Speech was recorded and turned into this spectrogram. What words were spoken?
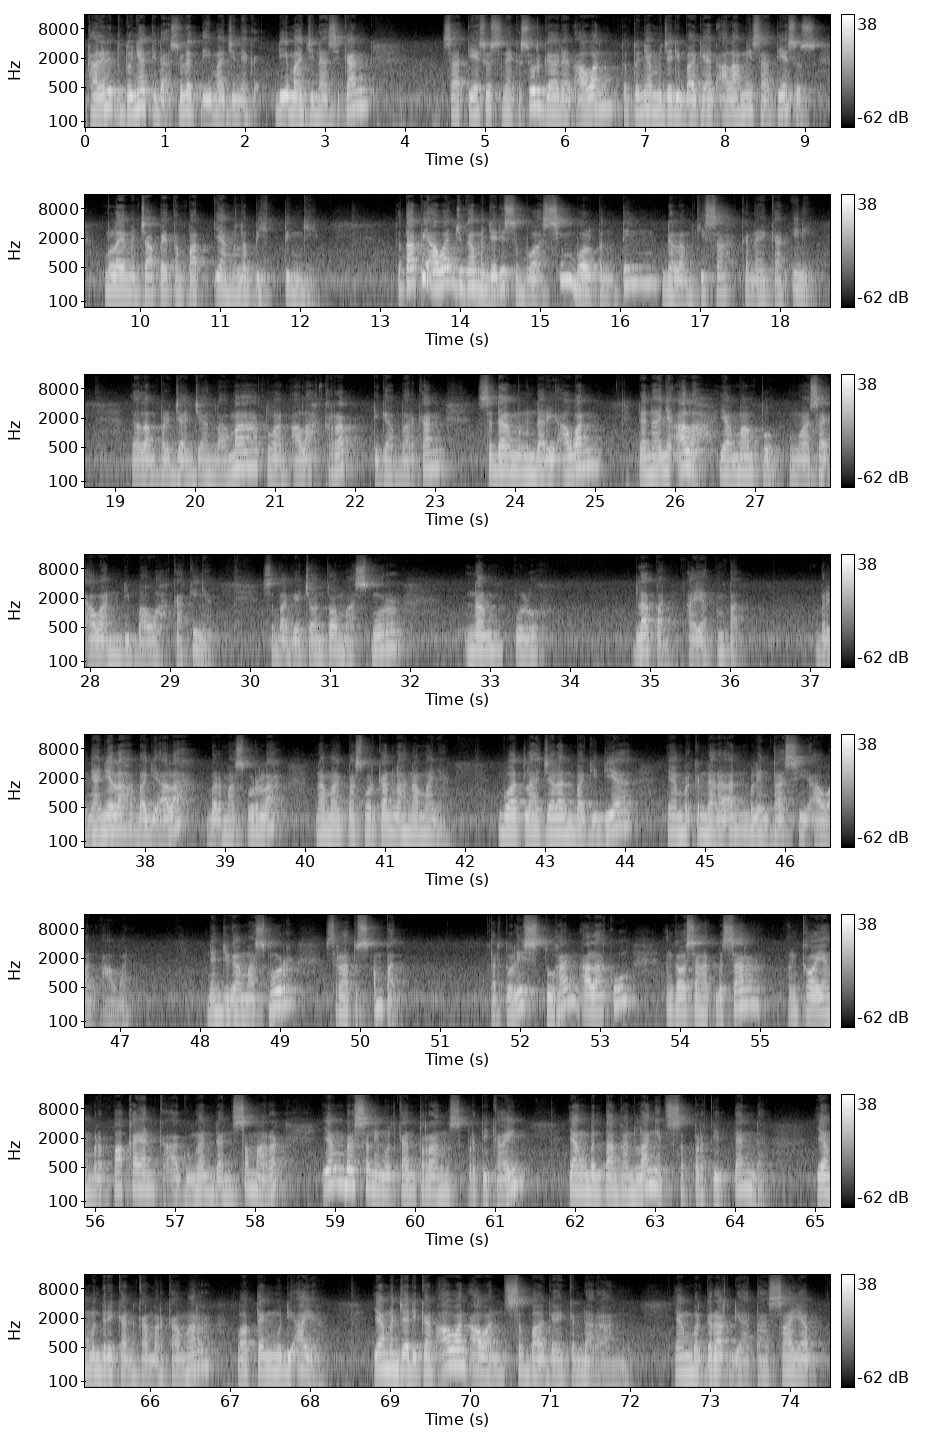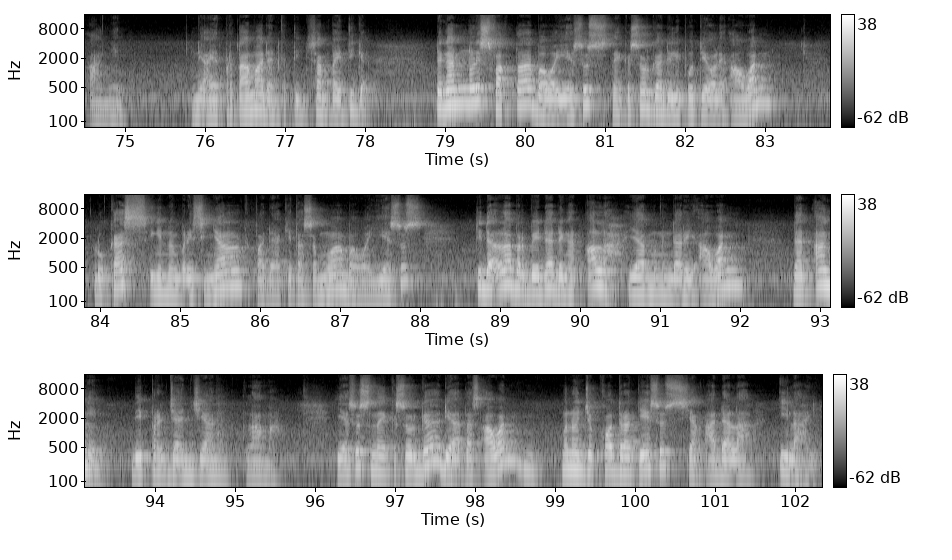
Hal ini tentunya tidak sulit diimajinasikan saat Yesus naik ke surga dan awan tentunya menjadi bagian alami saat Yesus mulai mencapai tempat yang lebih tinggi. Tetapi awan juga menjadi sebuah simbol penting dalam kisah kenaikan ini. Dalam perjanjian lama, Tuhan Allah kerap digambarkan sedang mengendari awan dan hanya Allah yang mampu menguasai awan di bawah kakinya. Sebagai contoh Mazmur 68 ayat 4. Bernyanyilah bagi Allah, bermasmurlah, nama masmurkanlah namanya. Buatlah jalan bagi dia yang berkendaraan melintasi awan-awan dan juga Mazmur 104. Tertulis, Tuhan Allahku, Engkau sangat besar, Engkau yang berpakaian keagungan dan semarak, yang berselimutkan terang seperti kain, yang membentangkan langit seperti tenda, yang mendirikan kamar-kamar lotengmu di air, yang menjadikan awan-awan sebagai kendaraanmu, yang bergerak di atas sayap angin. Ini ayat pertama dan ketiga, sampai tiga. Dengan menulis fakta bahwa Yesus naik ke surga diliputi oleh awan, Lukas ingin memberi sinyal kepada kita semua bahwa Yesus tidaklah berbeda dengan Allah yang mengendari awan dan angin di perjanjian lama. Yesus naik ke surga di atas awan menunjuk kodrat Yesus yang adalah ilahi.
